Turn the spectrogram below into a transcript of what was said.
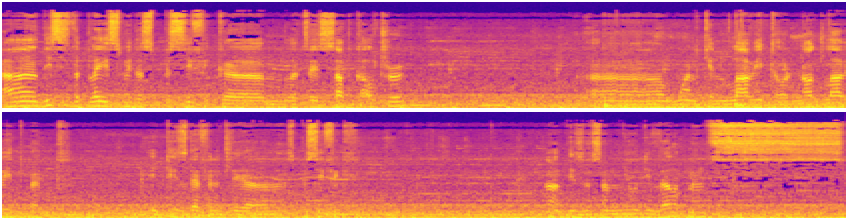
Uh, this is the place with a specific um, let's say subculture. Uh, one can love it or not love it but it is definitely a specific. Ah, these are some new developments.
